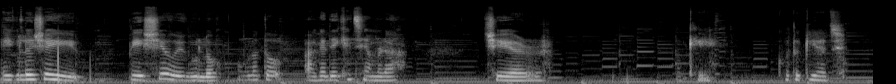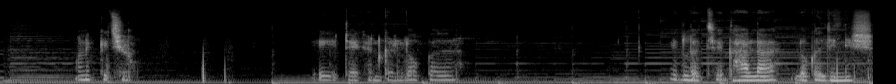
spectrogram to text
এইগুলো সেই পেশে ওইগুলো। ওগুলো তো আগে দেখেছি আমরা। চেয়ার ওকে কত কি আছে? অনেক কিছু। এইটা এখানকার লোকাল এগুলো হচ্ছে ঘালা লোকাল জিনিস।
